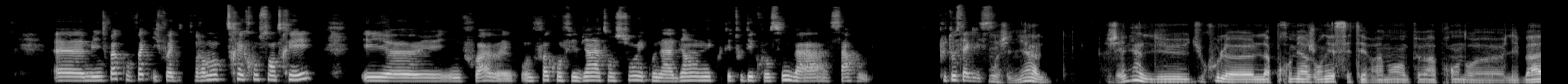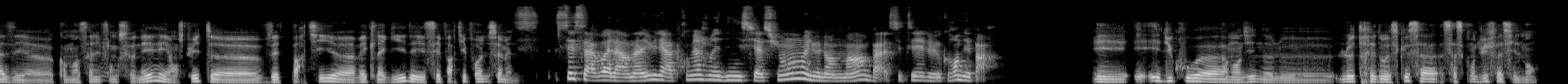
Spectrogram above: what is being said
Euh, mais une fois qu'on fait, il faut être vraiment très concentré et une fois, une fois qu'on fait bien attention et qu'on a bien écouté toutes les consignes, bah ça roule. Plutôt ça glisse. Oh, génial. Génial. Du, coup, la première journée, c'était vraiment un peu apprendre euh, les bases et euh, comment ça allait fonctionner. Et ensuite, euh, vous êtes parti avec la guide et c'est parti pour une semaine. C'est ça, voilà. On a eu la première journée d'initiation et le lendemain, bah, c'était le grand départ. Et, du coup, Amandine, le, traîneau, est-ce que ça se conduit facilement?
